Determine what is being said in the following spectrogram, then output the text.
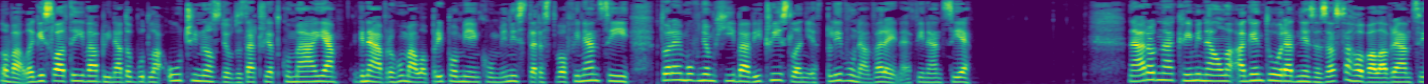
Nová legislatíva by nadobudla účinnosť od začiatku mája. K návrhu malo pripomienku ministerstvo financií, ktorému v ňom chýba vyčíslenie vplyvu na verejné financie. Národná kriminálna agentúra dnes zasahovala v rámci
